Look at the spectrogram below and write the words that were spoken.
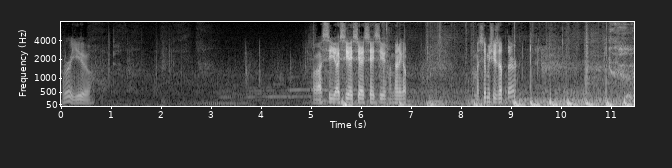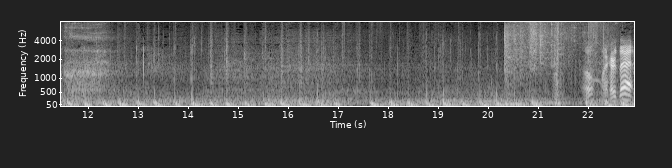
Where are you? Oh, I see you, I see I see I see I see you. I'm heading up. I'm assuming she's up there. I heard that.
